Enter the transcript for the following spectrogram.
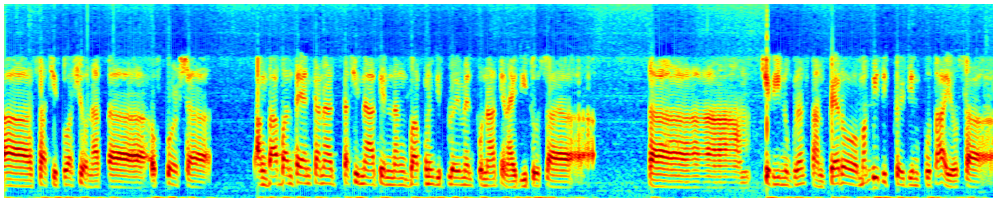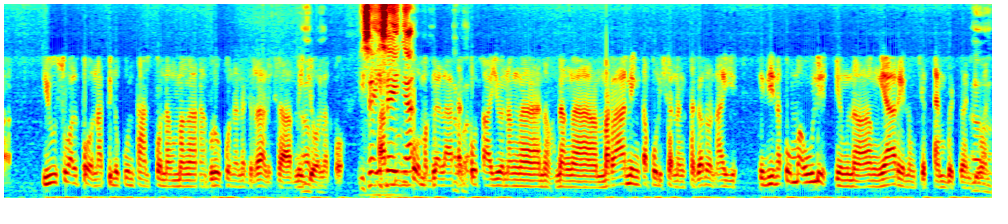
ah, sa sitwasyon at ah, of course ah, ang babantayan ka na, kasi natin ng bulk ng deployment po natin ay dito sa sa um, Quirino Grandstand pero magdi-deploy din po tayo sa usual po na pinupuntahan po ng mga grupo na nagrally sa Medjola po. Isa-isa nga- po maglalatag Apo. po tayo ng ah, ano ng ah, maraming kapulisan ng sa ganun ay hindi na po maulit yung nangyari noong September 21. Oo.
